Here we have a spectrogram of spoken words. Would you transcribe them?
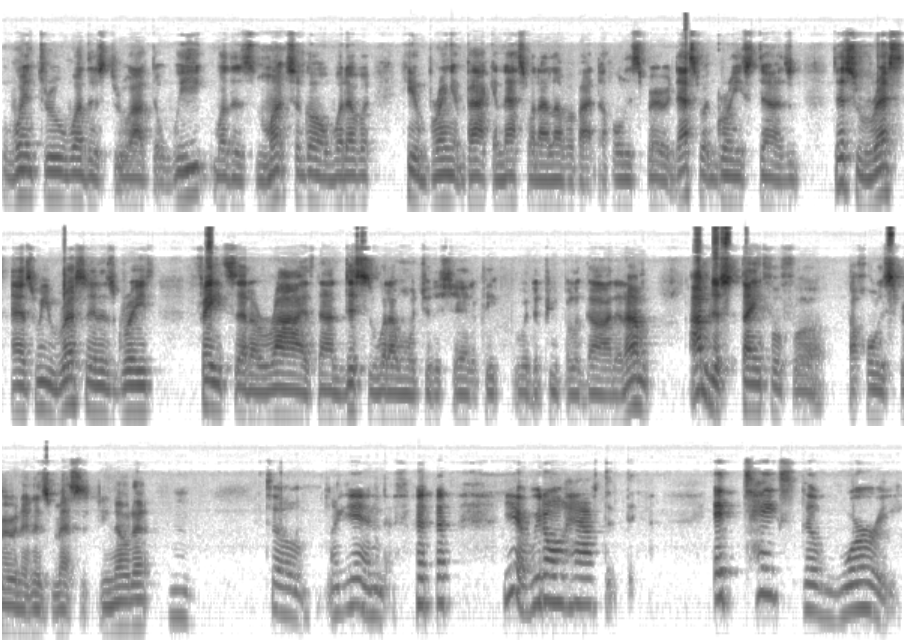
went through, whether it's throughout the week, whether it's months ago or whatever, He'll bring it back. And that's what I love about the Holy Spirit. That's what grace does. This rest, as we rest in His grace, faiths that arise. Now, this is what I want you to share the people, with the people of God. And I'm I'm just thankful for the Holy Spirit and His message. You know that? Hmm. So again, yeah, we don't have to. It takes the worry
